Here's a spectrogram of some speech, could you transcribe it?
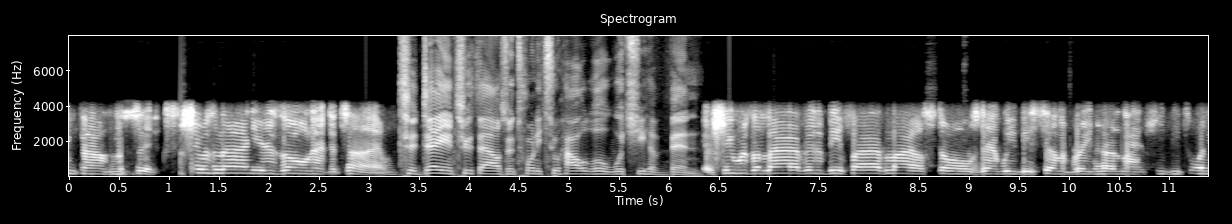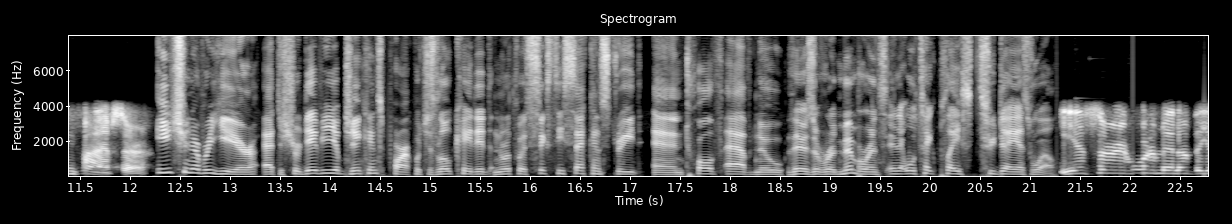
2006. She was nine years old at the time. Today in 2022, how old would she have been? If she was alive, it'd be five milestones that we'd be celebrating her life She'd be 25, sir. Each and every year at the Sherdavia Jenkins Park, which is located Northwest 62nd Street and 12th Avenue, there's a remembrance, and it will take place today as well. Yes, sir. And Waterman of the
